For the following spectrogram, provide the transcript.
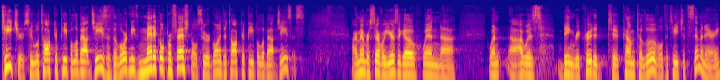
teachers who will talk to people about Jesus. The Lord needs medical professionals who are going to talk to people about Jesus. I remember several years ago when, uh, when uh, I was being recruited to come to Louisville to teach at the seminary.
